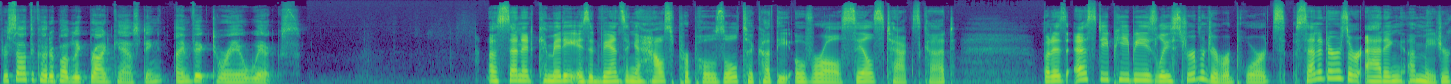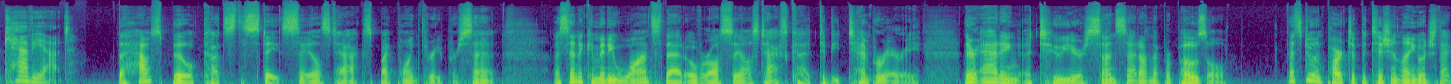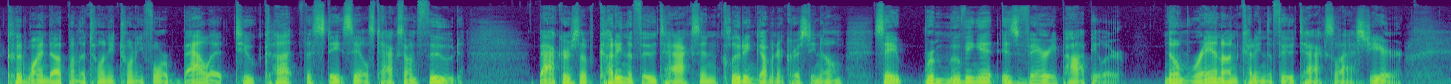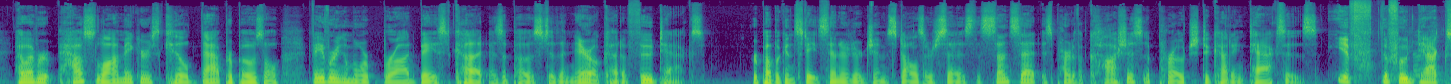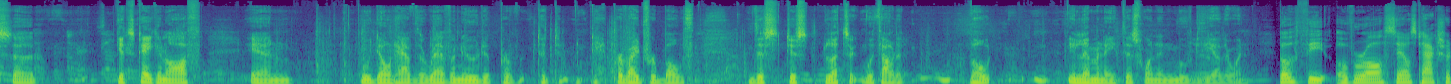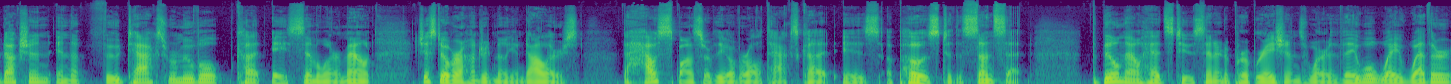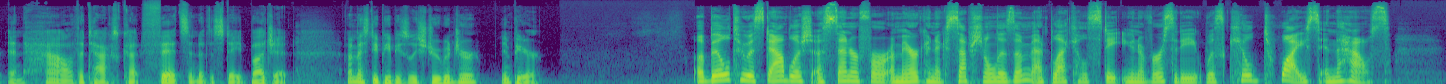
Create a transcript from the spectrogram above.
For South Dakota Public Broadcasting, I'm Victoria Wicks. A Senate committee is advancing a House proposal to cut the overall sales tax cut. But as SDPB's Lee Strubinger reports, senators are adding a major caveat. The House bill cuts the state sales tax by 0.3%. A Senate committee wants that overall sales tax cut to be temporary. They're adding a two year sunset on the proposal. That's due in part to petition language that could wind up on the 2024 ballot to cut the state sales tax on food. Backers of cutting the food tax, including Governor Kristi Noem, say removing it is very popular. Noem ran on cutting the food tax last year. However, House lawmakers killed that proposal, favoring a more broad based cut as opposed to the narrow cut of food tax. Republican State Senator Jim Stalzer says the sunset is part of a cautious approach to cutting taxes. If the food tax uh, gets taken off and we don't have the revenue to, to, to provide for both, this just lets it, without a vote, eliminate this one and move to the other one. Both the overall sales tax reduction and the food tax removal cut a similar amount, just over $100 million. The House sponsor of the overall tax cut is opposed to the sunset. The bill now heads to Senate Appropriations, where they will weigh whether and how the tax cut fits into the state budget. I'm SDPB's Lee Strubinger in Pierre. A bill to establish a Center for American Exceptionalism at Black Hills State University was killed twice in the House.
